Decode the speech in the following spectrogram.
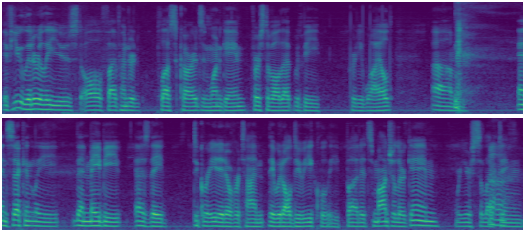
If you literally used all 500 plus cards in one game, first of all, that would be pretty wild. Um, and secondly, then maybe as they degraded over time, they would all do equally. But it's modular game where you're selecting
